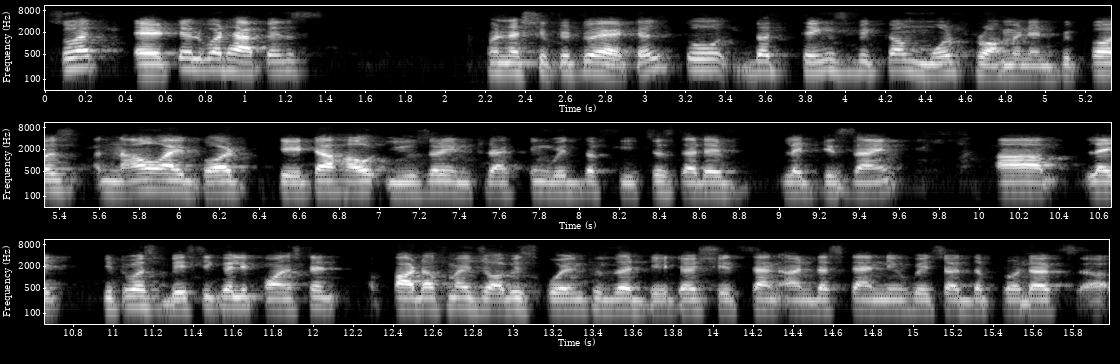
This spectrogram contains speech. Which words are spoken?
So at Airtel, what happens when I shifted to Airtel, so the things become more prominent because now I got data how user interacting with the features that I like designed. Um, like it was basically constant part of my job is going through the data sheets and understanding which are the products, uh,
